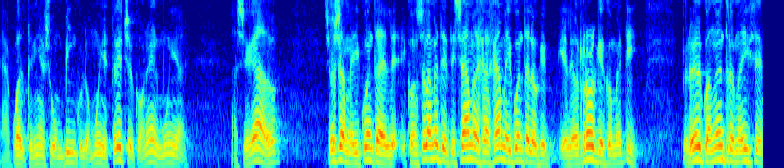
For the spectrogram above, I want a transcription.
la cual tenía yo un vínculo muy estrecho con él, muy allegado. Yo ya me di cuenta, con solamente te llama el Jajam, me di cuenta de lo que, el error que cometí. Pero él cuando entro me dice,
